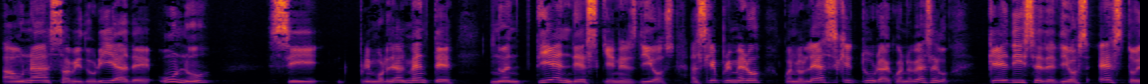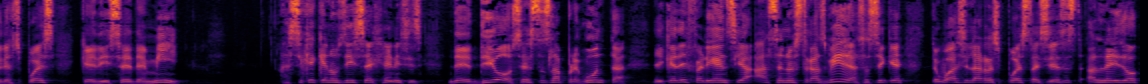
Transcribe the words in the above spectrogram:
a una sabiduría de uno si primordialmente no entiendes quién es Dios. Así que primero, cuando leas escritura, cuando veas algo, ¿qué dice de Dios esto? Y después, ¿qué dice de mí? Así que, ¿qué nos dice Génesis de Dios? Esta es la pregunta. ¿Y qué diferencia hace nuestras vidas? Así que te voy a decir la respuesta. Y si has, leído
